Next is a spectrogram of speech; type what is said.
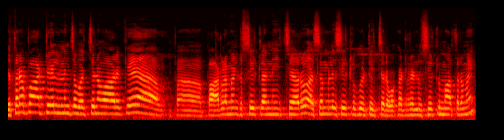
ఇతర పార్టీల నుంచి వచ్చిన వారికే పా- పార్లమెంటు సీట్లన్నీ ఇచ్చారు అసెంబ్లీ సీట్లు పెట్టి ఇచ్చారు ఒకటి రెండు సీట్లు మాత్రమే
